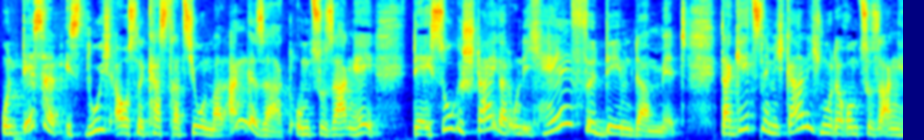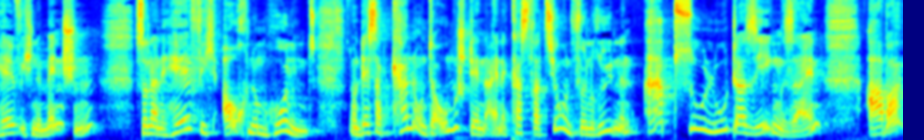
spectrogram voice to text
Und deshalb ist durchaus eine Kastration mal angesagt, um zu sagen, hey, der ist so gesteigert und ich helfe dem damit. Da geht's nämlich gar nicht nur darum zu sagen, helfe ich einem Menschen, sondern helfe ich auch einem Hund. Und deshalb kann unter Umständen eine Kastration für einen Rüden ein absoluter Segen sein, aber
